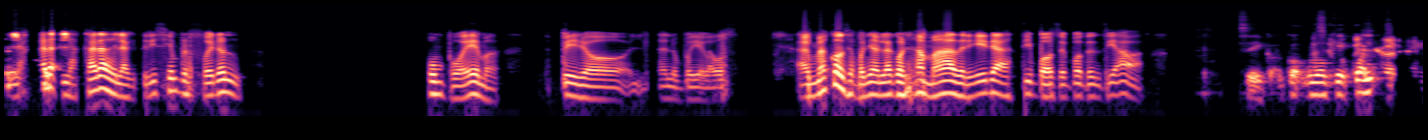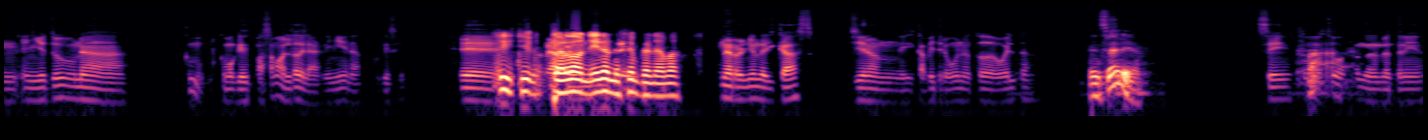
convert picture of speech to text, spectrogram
las, caras, las caras de la actriz siempre fueron un poema, pero no podía la voz. Además, cuando se ponía a hablar con la madre, era tipo, se potenciaba. Sí, como que. ¿cuál? En, YouTube una. Como, como, que pasamos al lado de las niñeras, porque sí. Eh, sí, sí, perdón, era un ejemplo nada más. Una reunión del cast, hicieron el capítulo 1 todo de vuelta. ¿En serio? Sí, estuvo, ah. bastante entretenido.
